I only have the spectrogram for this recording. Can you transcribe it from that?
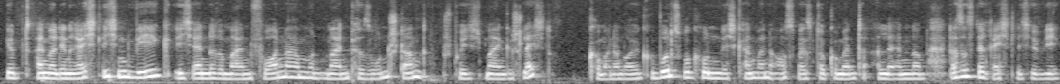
Es gibt einmal den rechtlichen Weg. Ich ändere meinen Vornamen und meinen Personenstand, sprich mein Geschlecht, bekomme eine neue Geburtsurkunde, ich kann meine Ausweisdokumente alle ändern. Das ist der rechtliche Weg.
